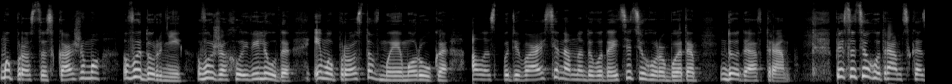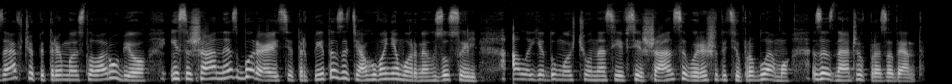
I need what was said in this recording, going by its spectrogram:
ми просто скажемо: ви дурні, ви жахливі люди, і ми просто вмиємо руки. Але сподіваюся, нам не доведеться цього робити. Додав Трамп. Після цього Трамп сказав, що підтримує слова Рубіо, і США не збираються терпіти затягування мирних зусиль. Але я думаю, що у нас є всі шанси вирішити цю проблему, зазначив президент.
